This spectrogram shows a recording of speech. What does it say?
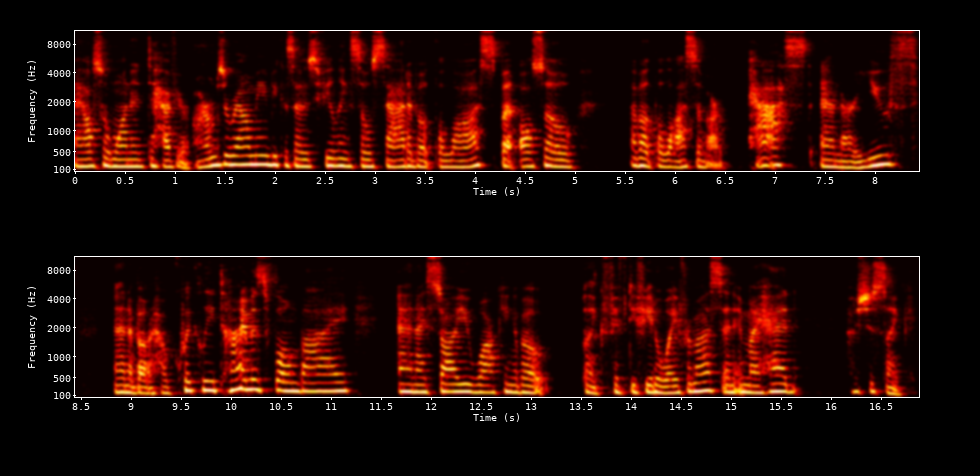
I also wanted to have your arms around me because I was feeling so sad about the loss, but also about the loss of our past and our youth and about how quickly time has flown by. And I saw you walking about like 50 feet away from us. And in my head, I was just like,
